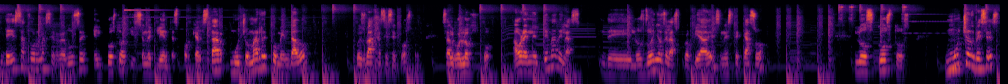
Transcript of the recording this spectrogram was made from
de esa forma se reduce el costo de adquisición de clientes, porque al estar mucho más recomendado, pues bajas ese costo. Es algo lógico. Ahora, en el tema de, las, de los dueños de las propiedades, en este caso, los costos. Muchas veces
